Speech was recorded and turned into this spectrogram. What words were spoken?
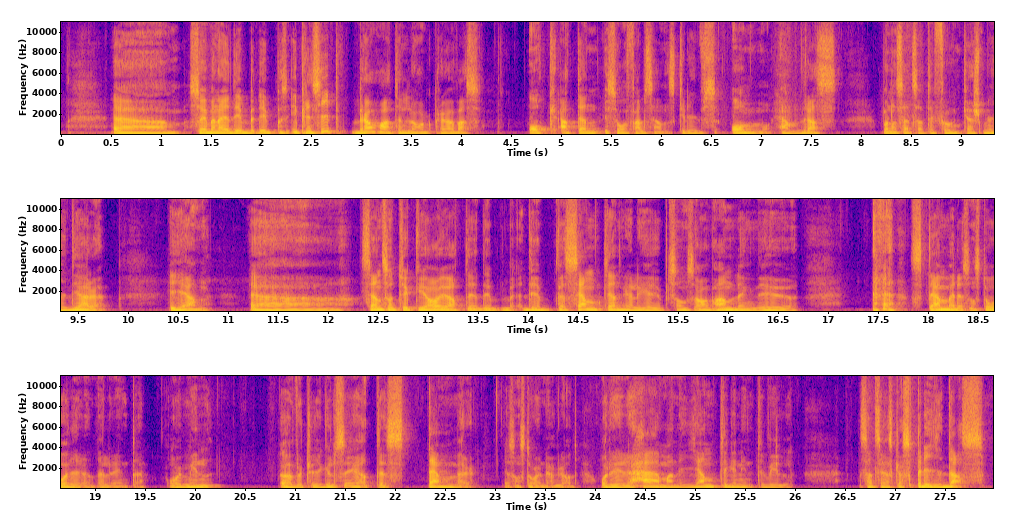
så jag menar, det är i princip bra att en lag prövas. Och att den i så fall sen skrivs om och ändras på något sätt så att det funkar smidigare igen. Eh, sen så tycker jag ju att det, det, det väsentliga när det gäller Egyptsons avhandling, det är ju stämmer det som står i den eller inte? Och min övertygelse är att det stämmer, det som står i den hög grad. Och det är det här man egentligen inte vill så att säga ska spridas.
